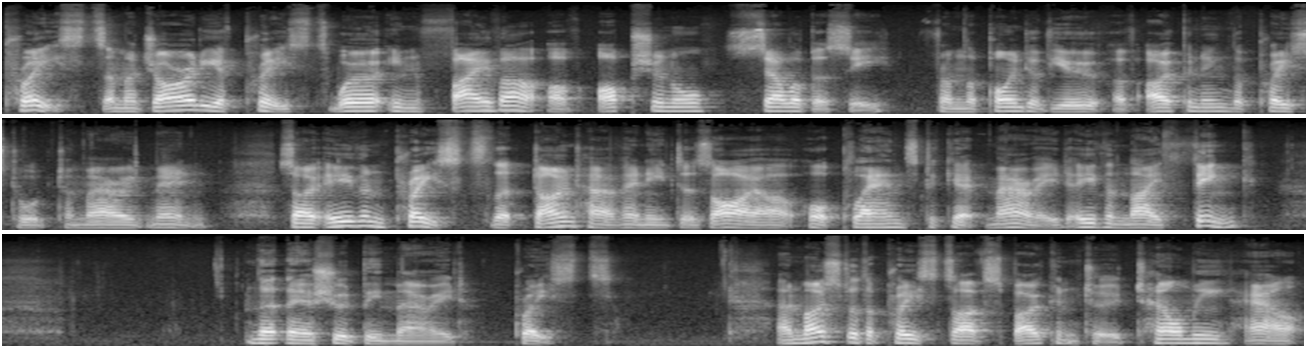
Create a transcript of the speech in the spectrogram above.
priests, a majority of priests, were in favour of optional celibacy from the point of view of opening the priesthood to married men. So even priests that don't have any desire or plans to get married, even they think that there should be married priests. And most of the priests I've spoken to tell me how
